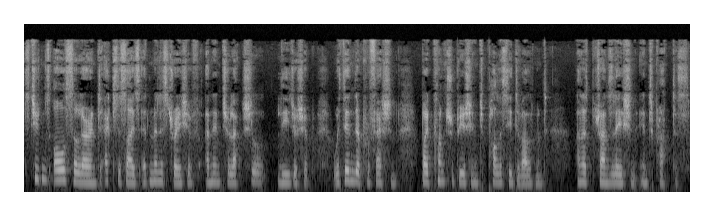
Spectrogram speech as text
students also learn to exercise administrative and intellectual leadership within their profession by contributing to policy development and its translation into practice.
